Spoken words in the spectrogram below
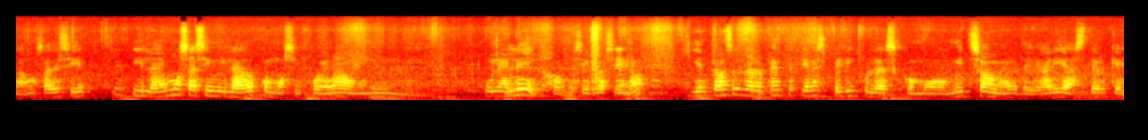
vamos a decir, y la hemos asimilado como si fuera una ley, por decirlo así, ¿no? Y entonces de repente tienes películas como Midsommar de Ari Aster que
